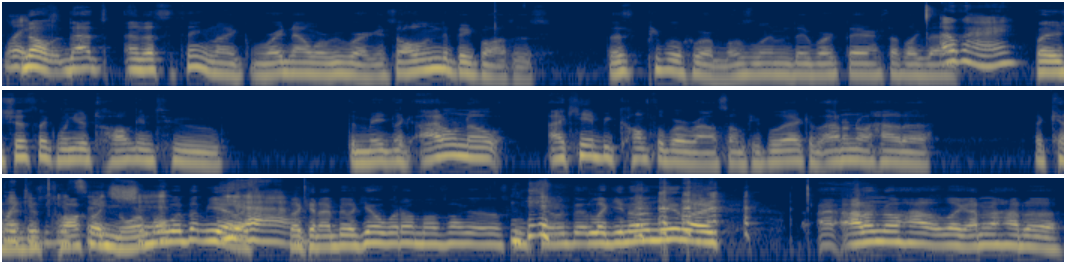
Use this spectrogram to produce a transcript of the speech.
Like No, that's and that's the thing. Like right now where we work, it's all in the big bosses. There's people who are Muslim, they work there and stuff like that. okay, But it's just like when you're talking to the maid, like I don't know, I can't be comfortable around some people there because I don't know how to. Like, can Like, I just talk like normal shit? with them? Yeah. like- Yeah. Like, can I be like, yo, what up, motherfucker? Like that. Like, you know what I mean? Like, I, I don't know how. Like, I don't know how to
